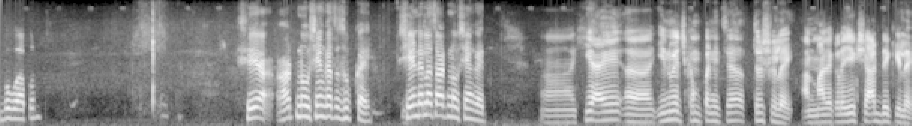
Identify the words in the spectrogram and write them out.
बघू आपण. हे आठ नऊ शेंगाचा झुपका आहे. शेंड्यालाच आठ नऊ शेंगा आहेत. अं, ही आहे इन्वेज कंपनीचं त्रिशूल आहे. आणि माझ्याकडे एकशे आठ देखील आहे.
